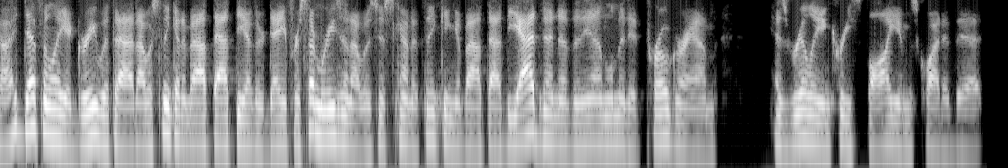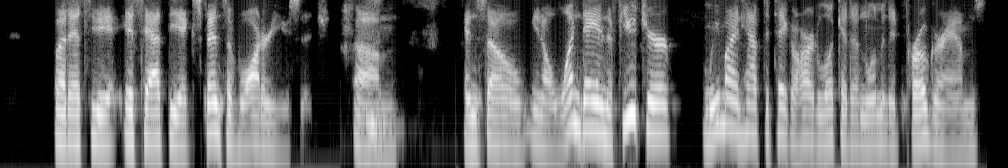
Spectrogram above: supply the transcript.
I definitely agree with that. I was thinking about that the other day. For some reason, I was just kind of thinking about that. The advent of the unlimited program has really increased volumes quite a bit, but it's the it's at the expense of water usage. Um, and so, you know, one day in the future, we might have to take a hard look at unlimited programs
